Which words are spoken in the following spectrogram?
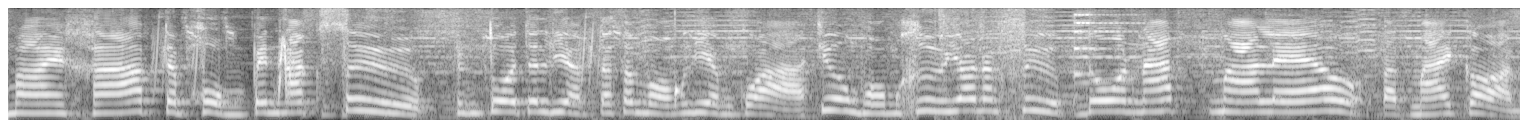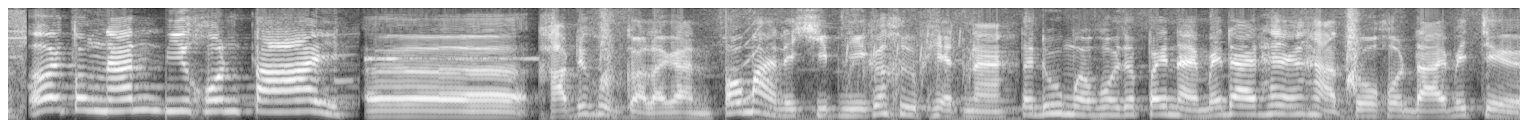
ไม่ครับแต่ผมเป็นนักสืบ ถึงตัวจะเหลี่ยมแต่สมองเหลี่ยมกว่า ชื่อของผมคือยอดนักสืบโดนัทมาแล้ว ตัดไม้ก่อน เอ้ยตรงนั้นมีคนตาย เอ่อครับที่ขุดก่อนละกันเป้าหมายในคลิปนี้ก็คือเพชรนะ แต่ดูเหมือนผมจะไปไหนไม่ได้ถ้ายังหาตัวคนร้ายไม่เจอ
